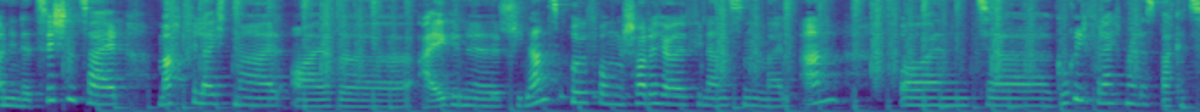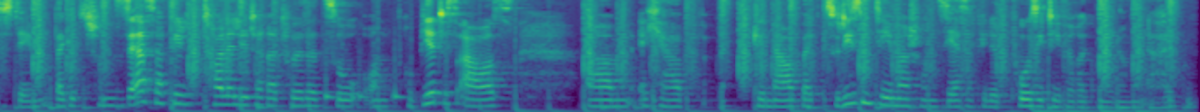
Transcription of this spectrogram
Und in der Zwischenzeit macht vielleicht mal eure eigene Finanzprüfung, schaut euch eure Finanzen mal an und äh, googelt vielleicht mal das Bucket-System. Da gibt es schon sehr, sehr viel tolle Literatur dazu und probiert es aus. Ähm, ich habe genau bei, zu diesem Thema schon sehr, sehr viele positive Rückmeldungen erhalten.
